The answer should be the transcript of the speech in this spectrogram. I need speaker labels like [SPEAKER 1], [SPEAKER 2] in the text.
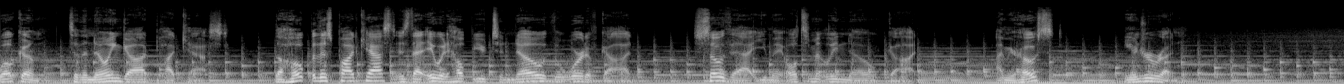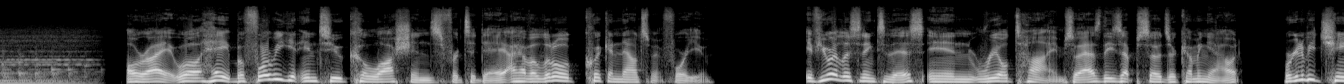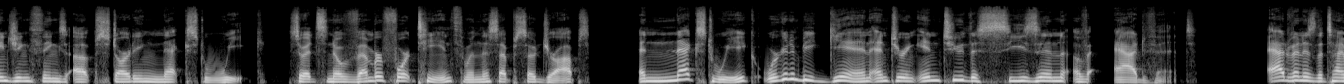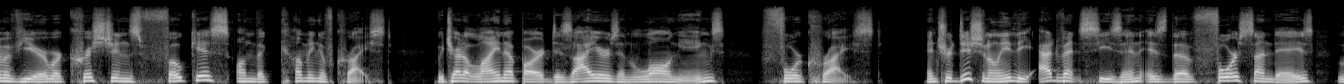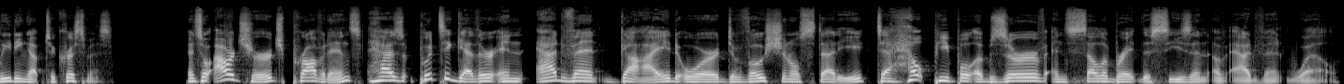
[SPEAKER 1] Welcome to the Knowing God podcast. The hope of this podcast is that it would help you to know the Word of God so that you may ultimately know God. I'm your host, Andrew Rutten. All right. Well, hey, before we get into Colossians for today, I have a little quick announcement for you. If you are listening to this in real time, so as these episodes are coming out, we're going to be changing things up starting next week. So it's November 14th when this episode drops. And next week, we're going to begin entering into the season of Advent. Advent is the time of year where Christians focus on the coming of Christ. We try to line up our desires and longings for Christ. And traditionally, the Advent season is the four Sundays leading up to Christmas. And so our church, Providence, has put together an Advent guide or devotional study to help people observe and celebrate the season of Advent well.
